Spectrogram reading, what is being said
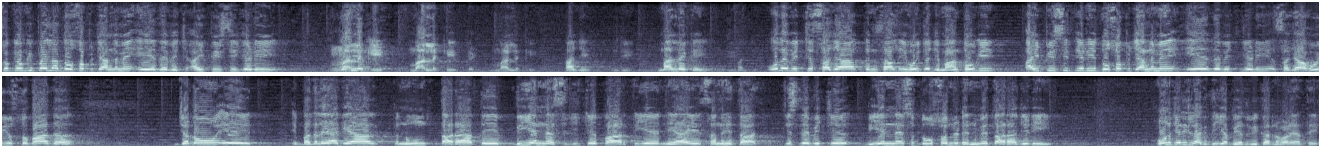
ਸੋ ਕਿਉਂਕਿ ਪਹਿਲਾਂ 295 ਏ ਦੇ ਵਿੱਚ ਆਈਪੀਸੀ ਜਿਹੜੀ ਮੱਲ ਕੀ ਮੱਲ ਕੀ ਪਿੰਡ ਮੱਲ ਕੀ ਹਾਂਜੀ। ਜੀ। ਮਾਲਿਕ। ਉਹਦੇ ਵਿੱਚ ਸਜ਼ਾ 3 ਸਾਲ ਦੀ ਹੋਈ ਤਾਂ ਜ਼ਮਾਨਤ ਹੋ ਗਈ। ਆਈਪੀਸੀ ਜਿਹੜੀ 295 ਏ ਦੇ ਵਿੱਚ ਜਿਹੜੀ ਸਜ਼ਾ ਹੋਈ ਉਸ ਤੋਂ ਬਾਅਦ ਜਦੋਂ ਇਹ ਇਹ ਬਦਲਿਆ ਗਿਆ ਕਾਨੂੰਨ ਧਾਰਾ ਤੇ ਬੀਐਨਐਸ ਜਿਸ ਭਾਰਤੀ ਨਿਆਏ ਸੰਹਿਤਾ, ਜਿਸ ਦੇ ਵਿੱਚ ਬੀਐਨਐਸ 299 ਧਾਰਾ ਜਿਹੜੀ ਹੁਣ ਜਿਹੜੀ ਲੱਗਦੀ ਆ ਬੇਅਦਬੀ ਕਰਨ ਵਾਲਿਆਂ ਤੇ।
